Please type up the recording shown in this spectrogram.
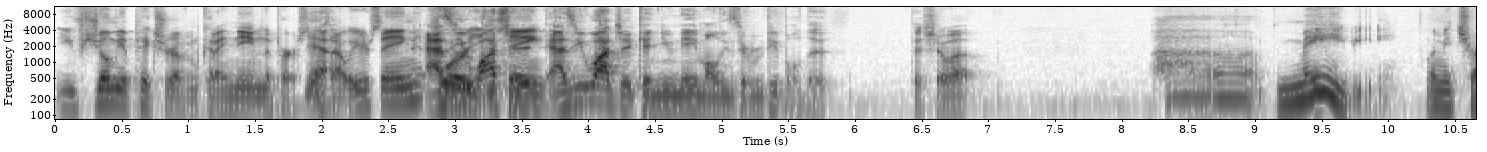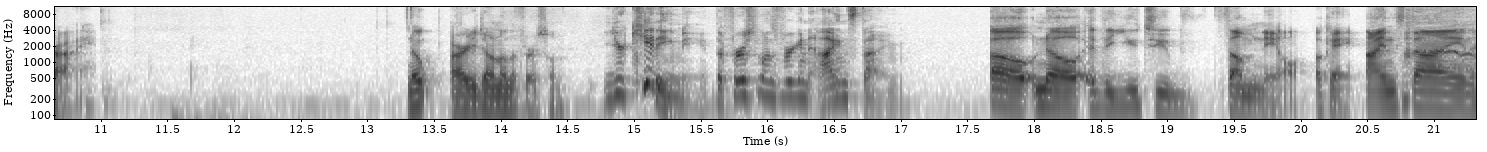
you show me a picture of him, could I name the person? Yeah. Is that what you're saying? As Or you watch saying, it, as you watch it, can you name all these different people that that show up? uh, maybe. Let me try. Nope, I already don't know the first one. You're kidding me. The first one's freaking Einstein. Oh no, the YouTube thumbnail. Okay, Einstein.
